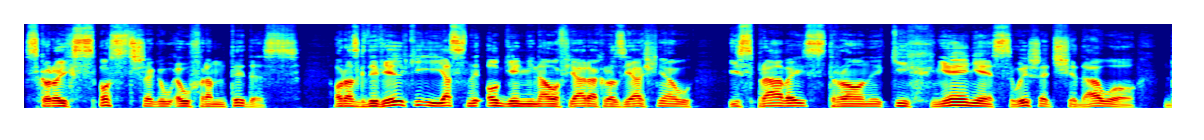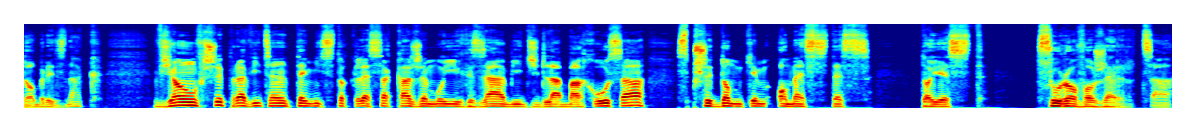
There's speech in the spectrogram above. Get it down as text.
Skoro ich spostrzegł Eufrantydes oraz gdy wielki i jasny ogień na ofiarach rozjaśniał i z prawej strony kichnienie słyszeć się dało, dobry znak, wziąwszy prawicę Temistoklesa, każe mu ich zabić dla Bachusa z przydomkiem Omestes, to jest surowożerca.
